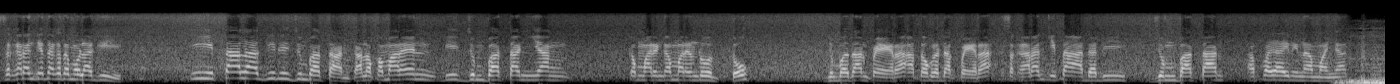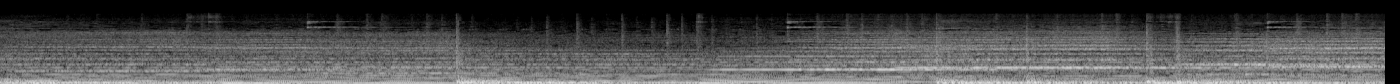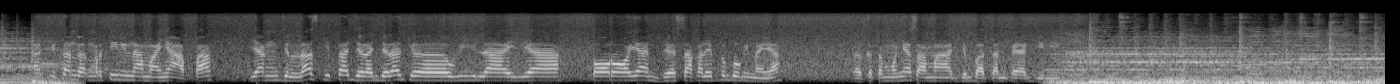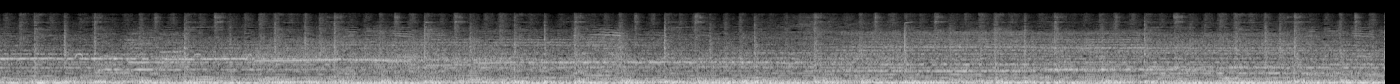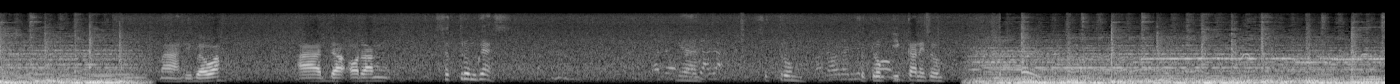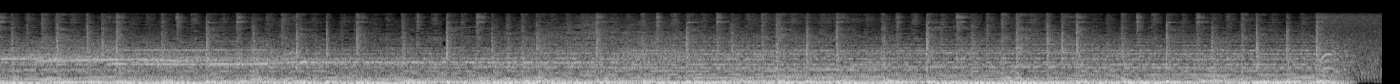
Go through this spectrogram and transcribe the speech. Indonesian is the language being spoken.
sekarang kita ketemu lagi. Kita lagi di jembatan. Kalau kemarin di jembatan yang kemarin-kemarin runtuh, jembatan perak atau geledak perak, sekarang kita ada di jembatan apa ya ini namanya? Ini namanya apa. Yang jelas kita jalan-jalan ke wilayah Toroyan, Desa Kalipunggung ini ya. Eh, Ketemunya sama jembatan kayak gini. Nah, di bawah ada orang setrum, guys. Ya, setrum. Setrum ikan itu.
